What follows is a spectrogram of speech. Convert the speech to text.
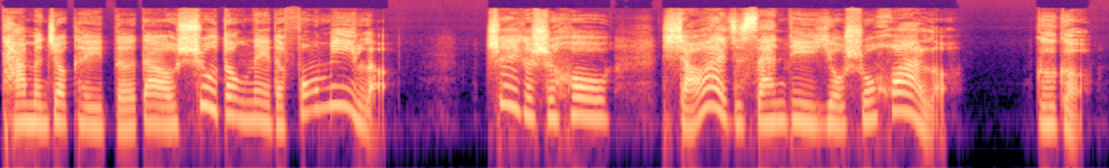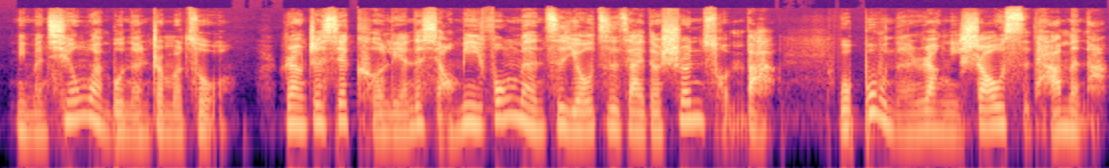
他们就可以得到树洞内的蜂蜜了。这个时候，小矮子三弟又说话了：“哥哥，你们千万不能这么做，让这些可怜的小蜜蜂们自由自在的生存吧。我不能让你烧死它们啊！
